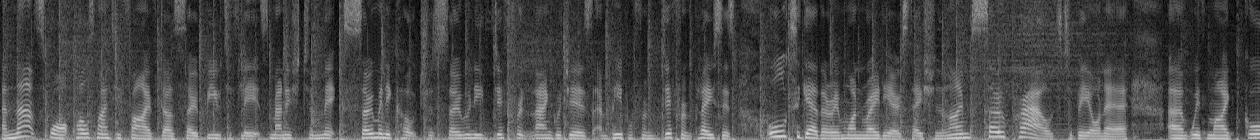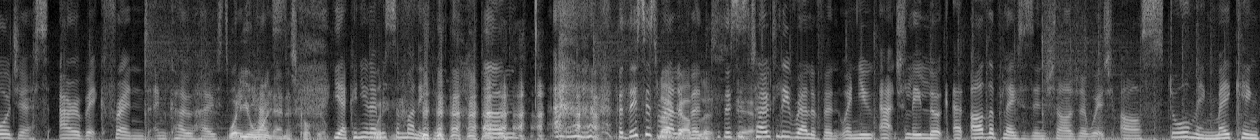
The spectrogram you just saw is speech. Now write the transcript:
And that's what Pulse 95 does so beautifully. It's managed to mix so many cultures, so many different languages, and people from different places all together in one radio station. And I'm so proud to be on air um, with my gorgeous Arabic friend and co host. What Big do you want, Hass. Anis Yeah, can you lend What me some money, please? um, but this is relevant. This Yeah. is totally relevant when you actually look at other places in Sharjah which are storming, making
